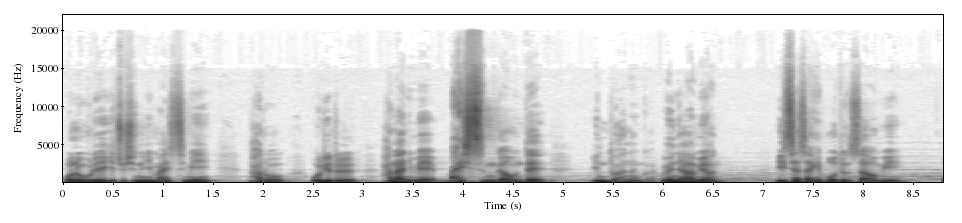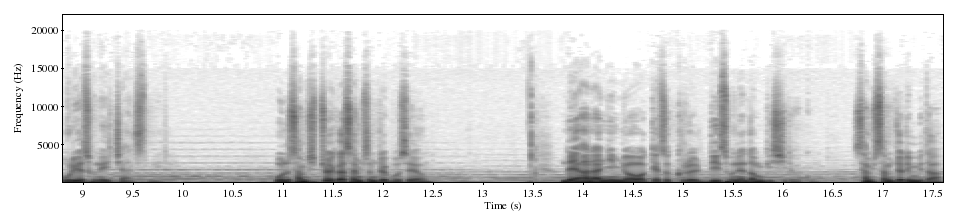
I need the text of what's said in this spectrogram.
오늘 우리에게 주시는 이 말씀이 바로 우리를 하나님의 말씀 가운데 인도하는 거예요. 왜냐하면 이 세상의 모든 싸움이 우리의 손에 있지 않습니다. 오늘 30절과 33절 보세요. 내 하나님 여호와께서 그를 네 손에 넘기시려고 33절입니다.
